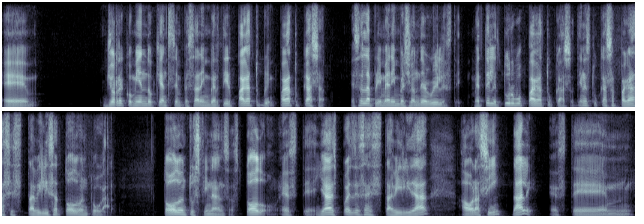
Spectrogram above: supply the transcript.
Eh, yo recomiendo que antes de empezar a invertir, paga tu, paga tu casa. Esa es la primera inversión de real estate. Métele turbo, paga tu casa. Tienes tu casa pagada, se estabiliza todo en tu hogar. Todo en tus finanzas, todo. Este, ya después de esa estabilidad, ahora sí, dale. Este,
